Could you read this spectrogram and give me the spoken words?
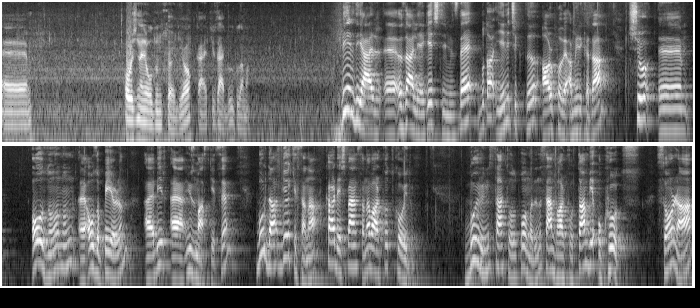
e, orijinal olduğunu söylüyor. Gayet güzel bir uygulama. Bir diğer e, özelliğe geçtiğimizde bu da yeni çıktı Avrupa ve Amerika'da şu e, Ozo'nun e, Ozo Bear'ın e, bir e, yüz maskesi. Burada diyor ki sana kardeş ben sana barkod koydum. Bu ürünün sahte olup olmadığını sen barkodtan bir okut. Sonra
